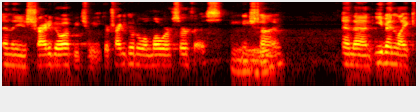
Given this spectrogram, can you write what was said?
And then you just try to go up each week or try to go to a lower surface each Mhm. time. And then even like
